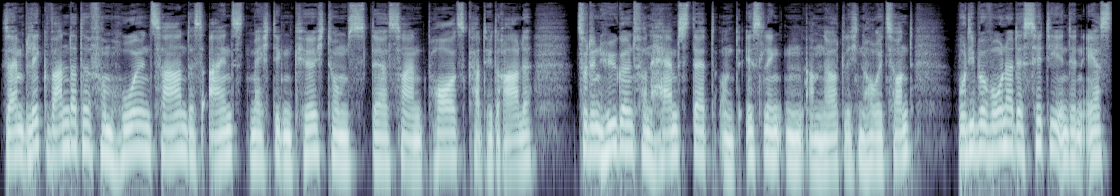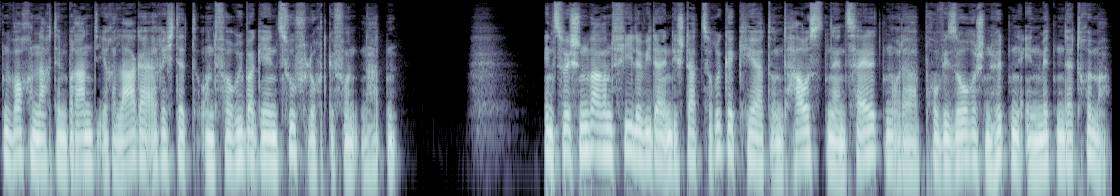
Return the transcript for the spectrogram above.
Sein Blick wanderte vom hohlen Zahn des einst mächtigen Kirchturms der St. Paul's Kathedrale zu den Hügeln von Hampstead und Islington am nördlichen Horizont, wo die Bewohner der City in den ersten Wochen nach dem Brand ihre Lager errichtet und vorübergehend Zuflucht gefunden hatten. Inzwischen waren viele wieder in die Stadt zurückgekehrt und hausten in Zelten oder provisorischen Hütten inmitten der Trümmer.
